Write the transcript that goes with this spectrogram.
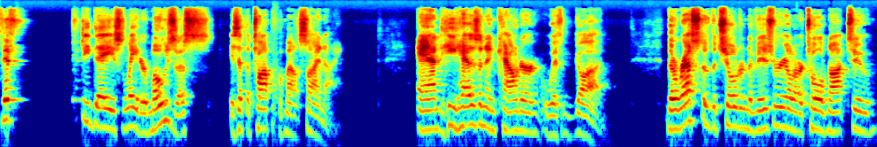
50 days later, Moses is at the top of Mount Sinai. And he has an encounter with God. The rest of the children of Israel are told not to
